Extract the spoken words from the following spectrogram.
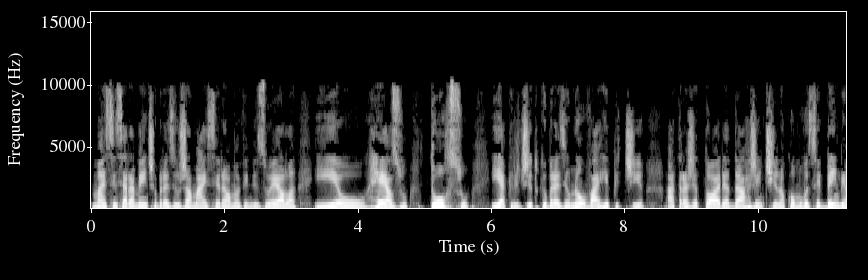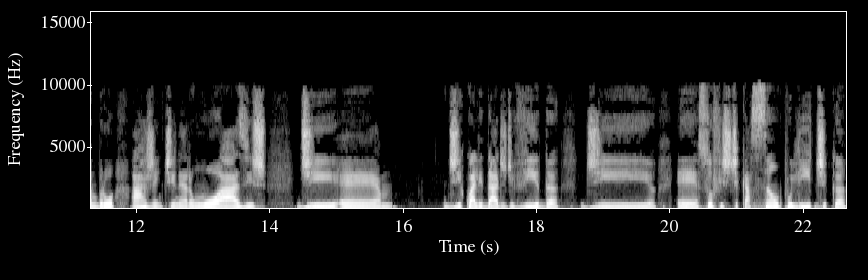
mas sinceramente o Brasil jamais será uma Venezuela e eu rezo, torço e acredito que o Brasil não vai repetir a trajetória da Argentina. Como você bem lembrou, a Argentina era um oásis de, é, de qualidade de vida, de é, sofisticação política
